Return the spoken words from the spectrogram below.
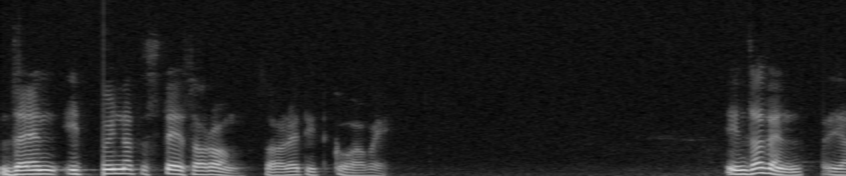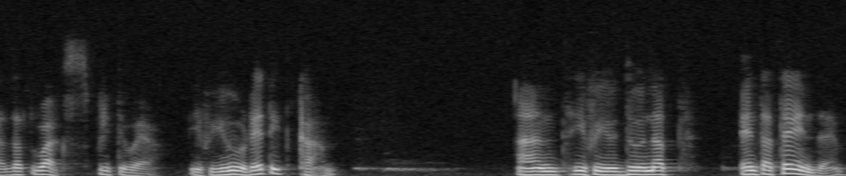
Then it will not stay so long, so let it go away. In Zazen, yeah, that works pretty well. If you let it come, and if you do not entertain them,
